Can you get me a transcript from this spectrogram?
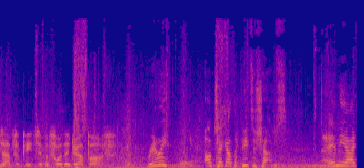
stop for pizza before they drop off. Really? I'll check out the pizza shops. Any idea?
